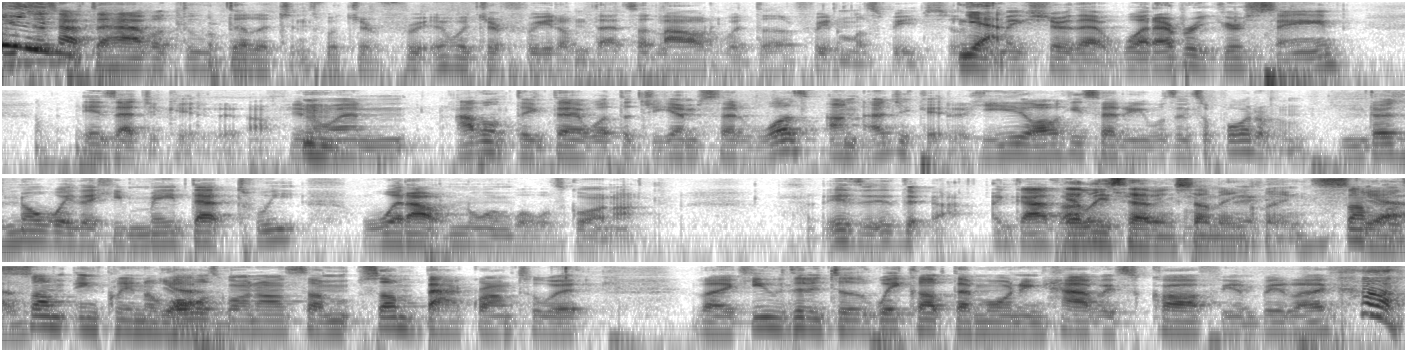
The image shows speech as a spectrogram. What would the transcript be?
You just have to have a due diligence with your free, with your freedom that's allowed with the freedom of speech. So Yeah. make sure that whatever you're saying is educated enough. You Mm. know, and I don't think that what the GM said was uneducated. He all he said he was in support of him. There's no way that he made that tweet without knowing what was going on. Is, is there, uh, guys, At least having some inkling. some Yeah. some inkling of Yeah. what was going on, some some background to it. Like he didn't just wake up that morning, have his coffee, and be like, "Huh,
